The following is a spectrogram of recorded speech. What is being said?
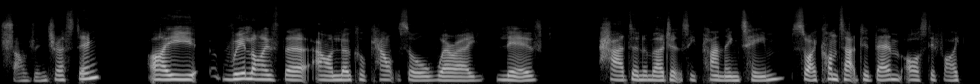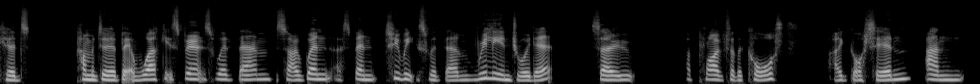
sounds interesting. I realized that our local council where I lived had an emergency planning team. So I contacted them, asked if I could come and do a bit of work experience with them. So I went, I spent two weeks with them, really enjoyed it. So applied for the course. I got in and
